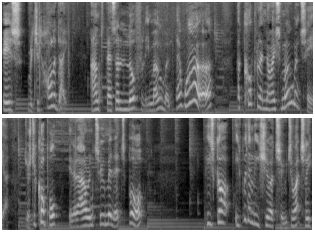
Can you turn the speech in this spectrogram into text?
is Richard Holliday, and there's a lovely moment. There were a couple of nice moments here, just a couple in an hour and two minutes, but he's got he's with Alicia Atout to actually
